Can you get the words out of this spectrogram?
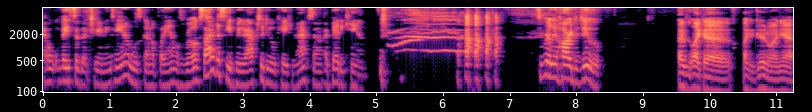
And they said that Channing Tatum was gonna play and I was real excited to see if he could actually do a Cajun accent. I bet he can. It's really hard to do. Uh, like a like a good one, yeah.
